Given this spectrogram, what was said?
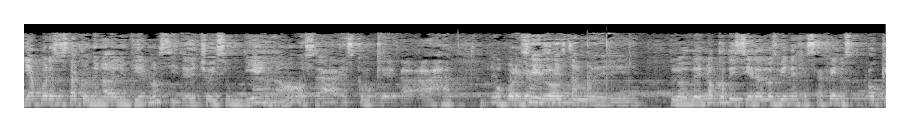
ya por eso está condenado al infierno si de hecho hizo un bien no o sea es como que ah, ajá. o por ejemplo sí, está muy... lo de no codiciarás los bienes ajenos. Ok,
